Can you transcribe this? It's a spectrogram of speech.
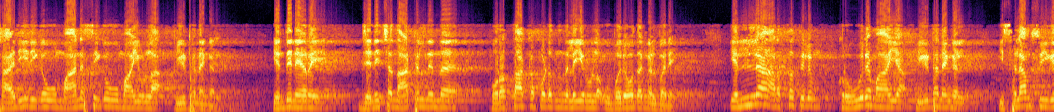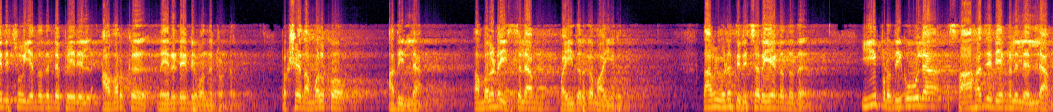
ശാരീരികവും മാനസികവുമായുള്ള പീഡനങ്ങൾ. എന്തിനേറെ ജനിച്ച നാട്ടിൽ നിന്ന് പുറത്താക്കപ്പെടുന്ന നിലയിലുള്ള ഉപരോധങ്ങൾ വരെ. എല്ലാ അർത്ഥത്തിലും ക്രൂരമായ പീഡനങ്ങൾ ഇസ്ലാം സ്വീകരിച്ചു എന്നതിന്റെ പേരിൽ അവർക്ക് നേരിടേണ്ടി വന്നിട്ടുണ്ട്. പക്ഷേ നമ്മൾക്കോ അതില്ല. നമ്മളുടെ ഇസ്ലാം പൈതൃകമായിരുന്നു. നാം ഇവിടെ തിരിച്ചറിയേണ്ടുന്നത് ഈ പ്രതികൂല സാഹചര്യങ്ങളിലെല്ലാം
